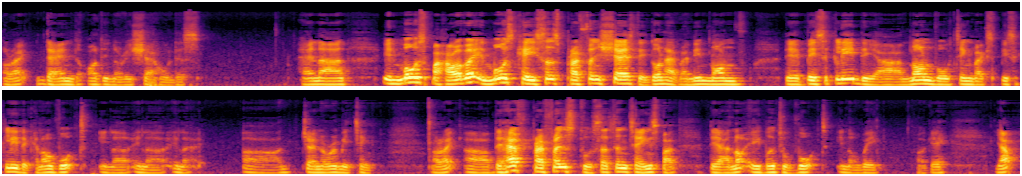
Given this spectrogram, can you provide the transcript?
all right, than the ordinary shareholders. And uh, in most, but however, in most cases, preference shares they don't have any non. They basically they are non-voting rights. Basically, they cannot vote in a in a in a uh, general meeting. All right, uh, they have preference to certain things, but they are not able to vote in a way. Okay, yep.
